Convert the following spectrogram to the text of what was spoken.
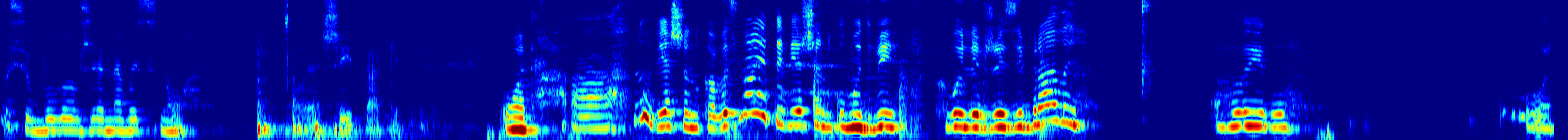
Ну, щоб було вже на весну е, шиїтаки. От, а, ну, вішенка, ви знаєте, вішенку ми дві хвилі вже зібрали гливу. От.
